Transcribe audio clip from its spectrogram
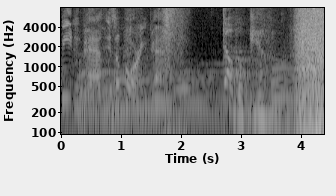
beaten path is a boring path. Double kill.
